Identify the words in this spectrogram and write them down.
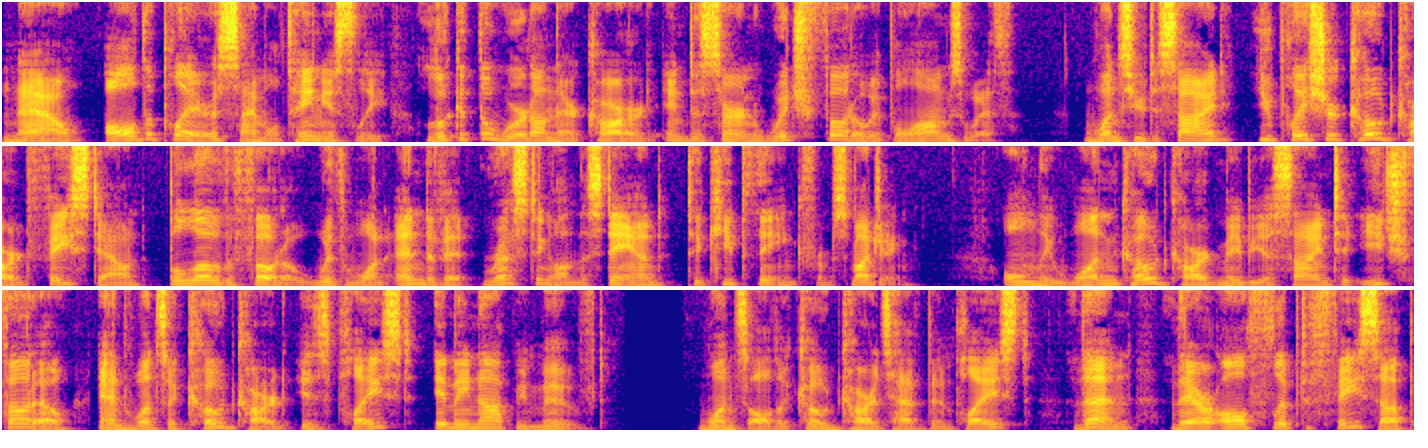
Now, all the players simultaneously look at the word on their card and discern which photo it belongs with. Once you decide, you place your code card face down below the photo with one end of it resting on the stand to keep the ink from smudging. Only one code card may be assigned to each photo, and once a code card is placed, it may not be moved. Once all the code cards have been placed, then, they are all flipped face up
